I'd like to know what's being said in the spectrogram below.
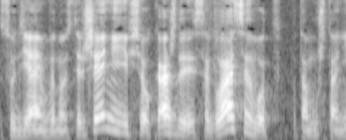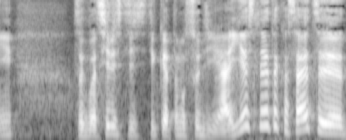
судья им выносит решение, и все, каждый согласен, вот, потому что они согласились идти к этому судье. А если это касается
